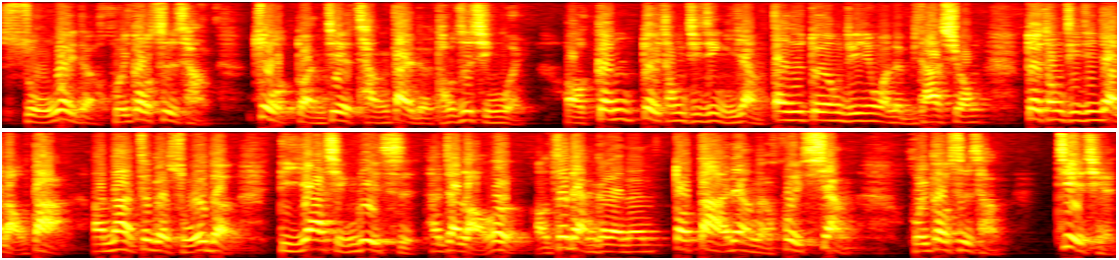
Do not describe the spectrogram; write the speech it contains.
所谓的回购市场做短借长贷的投资行为哦，跟对冲基金一样，但是对冲基金玩的比它凶，对冲基金叫老大啊，那这个所谓的抵押型瑞士它叫老二啊，这两个人呢，都大量的会向回购市场。借钱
